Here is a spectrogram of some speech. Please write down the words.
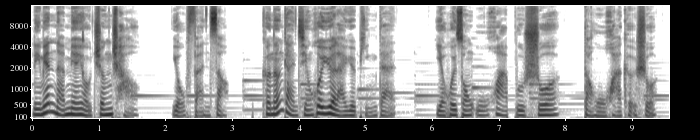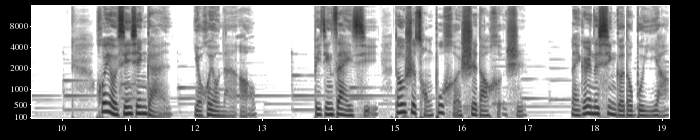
里面难免有争吵，有烦躁，可能感情会越来越平淡，也会从无话不说到无话可说，会有新鲜感。也会有难熬，毕竟在一起都是从不合适到合适，每个人的性格都不一样，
